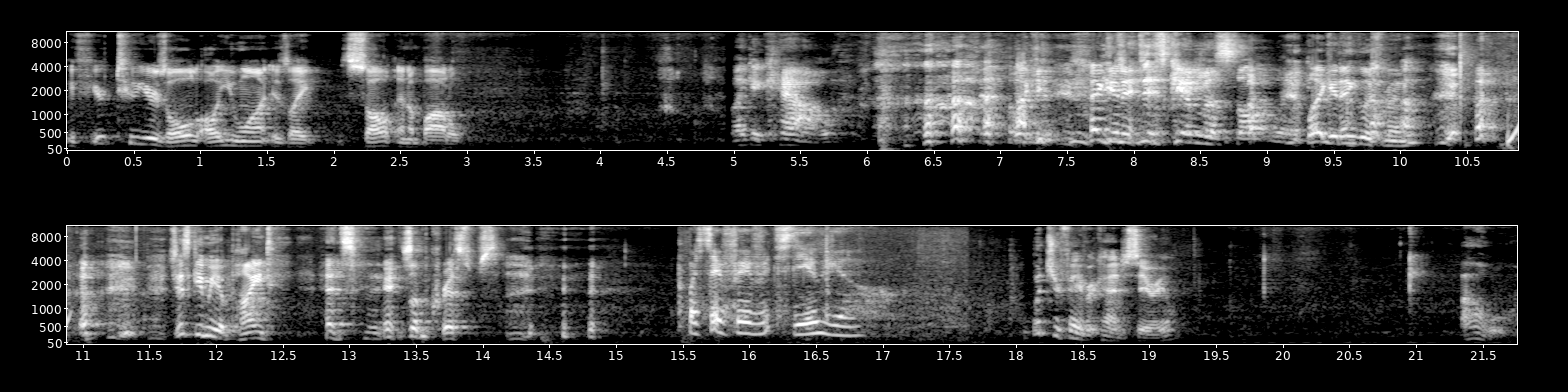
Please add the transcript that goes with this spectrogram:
if you're two years old, all you want is like salt in a bottle. Like a cow. Like, an- like, an, Just give him a salt lick. like an Englishman. just give me a pint and s- and some crisps. What's your favorite cereal? What's your favorite kind of cereal? Oh,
